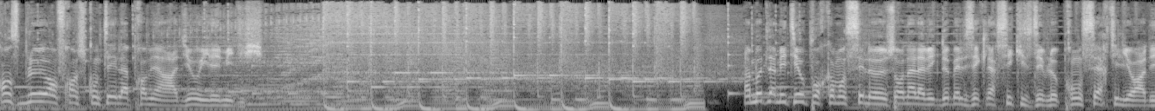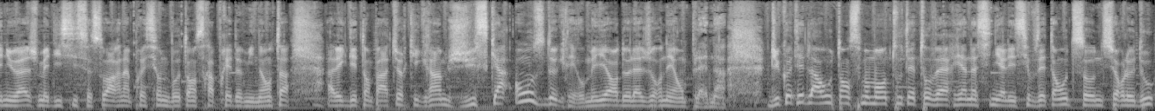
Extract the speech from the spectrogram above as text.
France Bleu en Franche-Comté, la première radio, il est midi. Un mot de la météo pour commencer le journal avec de belles éclaircies qui se développeront. Certes, il y aura des nuages, mais d'ici ce soir, l'impression de beau temps sera prédominante avec des températures qui grimpent jusqu'à 11 degrés au meilleur de la journée en pleine. Du côté de la route, en ce moment, tout est au vert, rien à signaler si vous êtes en Haute-Saône, sur le Doubs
